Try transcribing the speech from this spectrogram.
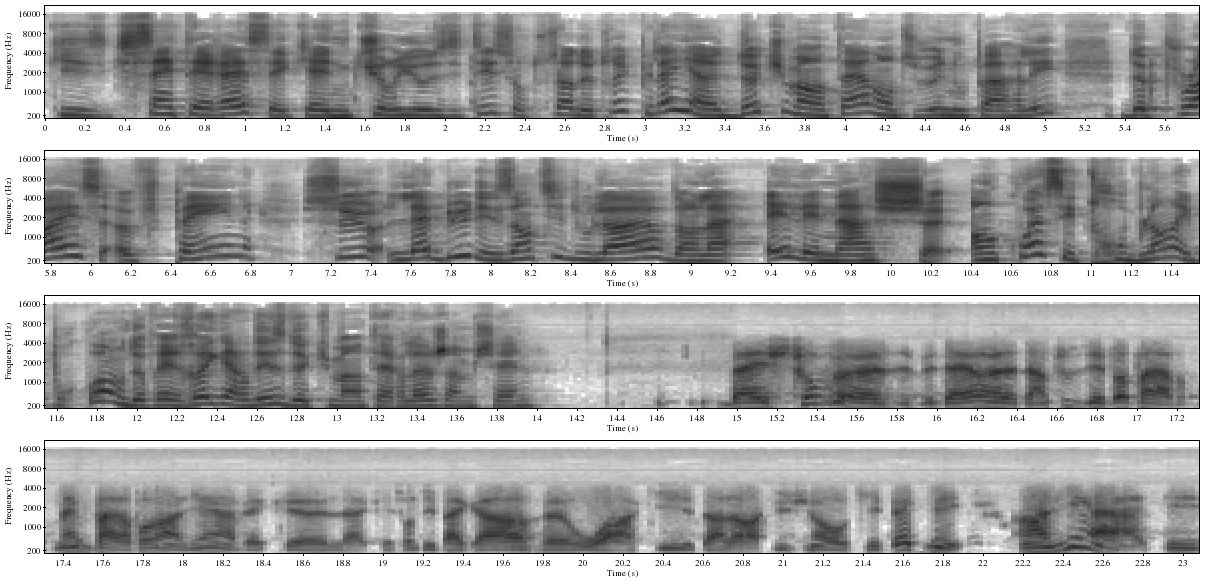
qui s'intéresse et qui a une curiosité sur toutes sortes de trucs. Puis là, il y a un documentaire dont tu veux nous parler, The Price of Pain, sur l'abus des antidouleurs dans la LNH. En quoi c'est troublant et pourquoi on devrait regarder ce documentaire-là, Jean-Michel? Ben, je trouve, euh, d'ailleurs, dans tout ce débat, même par rapport en lien avec euh, la question des bagarres euh, au hockey, dans le hockey junior au Québec, mais en lien à des,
